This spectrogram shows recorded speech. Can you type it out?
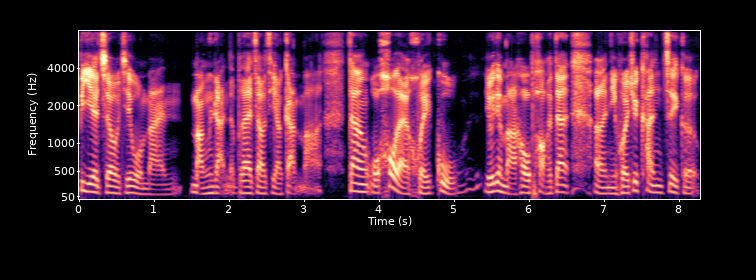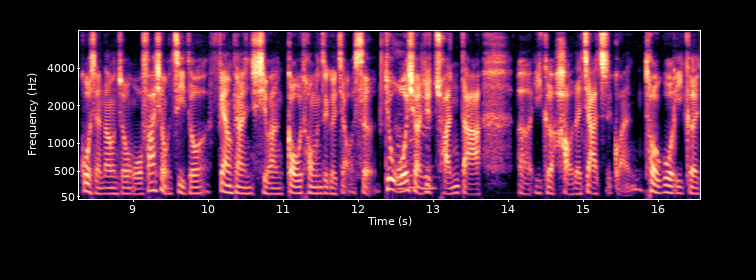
毕业之后，其实我蛮茫然的，不太知道自己要干嘛。但我后来回顾，有点马后炮。但呃，你回去看这个过程当中，我发现我自己都非常非常喜欢沟通这个角色。就我喜欢去传达呃一个好的价值观，透过一个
